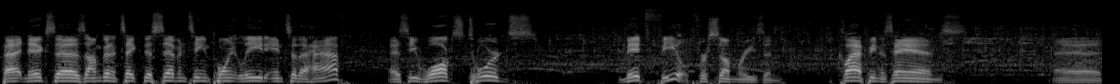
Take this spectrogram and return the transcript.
Pat Nix says, I'm going to take this 17 point lead into the half as he walks towards midfield for some reason, clapping his hands. And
